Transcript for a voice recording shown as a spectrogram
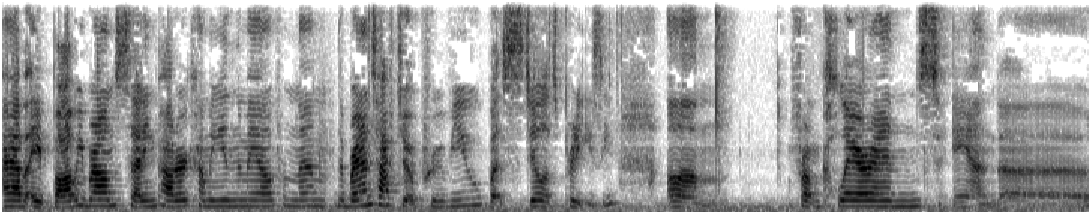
I have a bobbi brown setting powder coming in the mail from them. The brands have to approve you but still it's pretty easy. Um from clarins and uh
